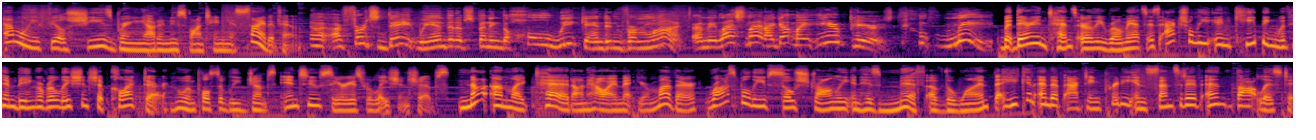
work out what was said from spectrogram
Emily feel she's bringing out a new spontaneous side of him. Uh, our first date, we ended up spending the whole weekend in Vermont. I mean, last night I got my ear pierced. Me! But their intense early romance is actually in keeping with him being a relationship collector who impulsively jumps into serious relationships. Not unlike Ted on How I Met Your Mother, Ross believes so strongly in his myth of the one that he can end up acting pretty insensitive and thoughtless to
